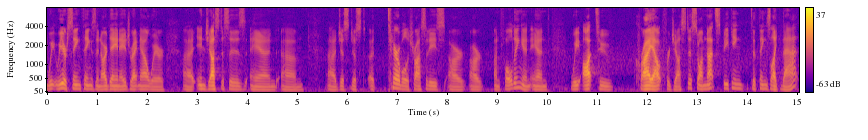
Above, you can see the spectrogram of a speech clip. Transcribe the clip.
we, we are seeing things in our day and age right now where uh, injustices and um, uh, just, just uh, terrible atrocities are, are unfolding, and, and we ought to cry out for justice. So I'm not speaking to things like that.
